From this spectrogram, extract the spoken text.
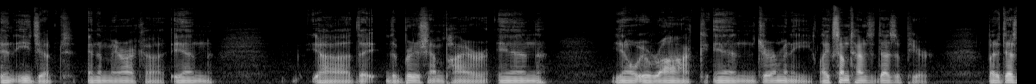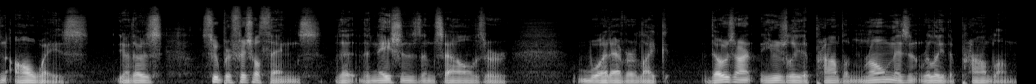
in Egypt, in America, in uh, the the British Empire, in you know Iraq, in Germany. Like sometimes it does appear, but it doesn't always. You know those superficial things, the the nations themselves or whatever. Like those aren't usually the problem. Rome isn't really the problem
